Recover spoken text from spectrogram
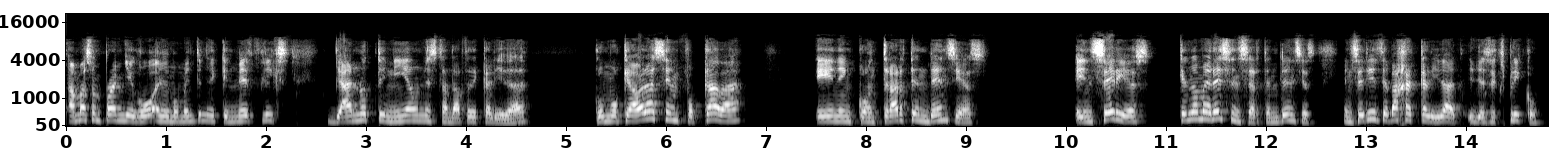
Amazon Prime llegó en el momento en el que Netflix ya no tenía un estandarte de calidad, como que ahora se enfocaba en encontrar tendencias en series que no merecen ser tendencias, en series de baja calidad, y les explico.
